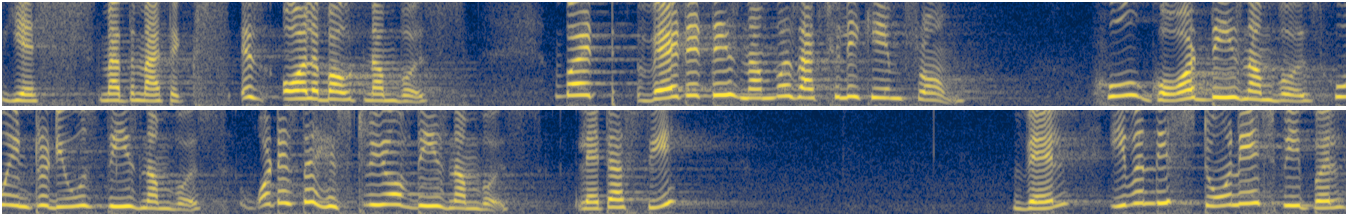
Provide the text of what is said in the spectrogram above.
yes, mathematics is all about numbers. But where did these numbers actually came from? Who got these numbers? Who introduced these numbers? What is the history of these numbers? Let us see. Well, even the Stone Age people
